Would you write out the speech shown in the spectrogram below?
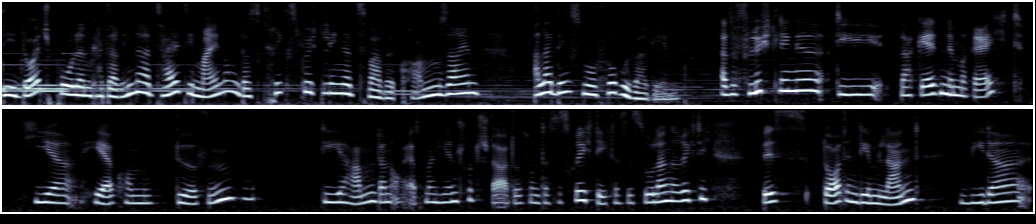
Die Deutschpolin Katharina teilt die Meinung, dass Kriegsflüchtlinge zwar willkommen seien, allerdings nur vorübergehend. Also Flüchtlinge, die nach geltendem Recht hierher kommen dürfen, die haben dann auch erstmal hier einen Schutzstatus. Und das ist richtig. Das ist so lange richtig, bis dort in dem Land wieder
